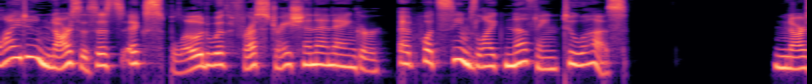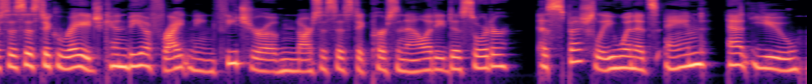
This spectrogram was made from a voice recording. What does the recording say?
Why do narcissists explode with frustration and anger at what seems like nothing to us? Narcissistic rage can be a frightening feature of narcissistic personality disorder, especially when it's aimed at you.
